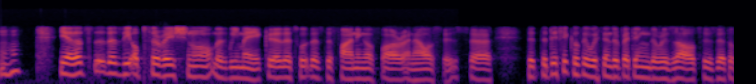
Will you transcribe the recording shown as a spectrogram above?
Mm-hmm. Yeah, that's that's the observational that we make. Uh, that's what that's the finding of our analysis. Uh, the, the difficulty with interpreting the results is that, of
